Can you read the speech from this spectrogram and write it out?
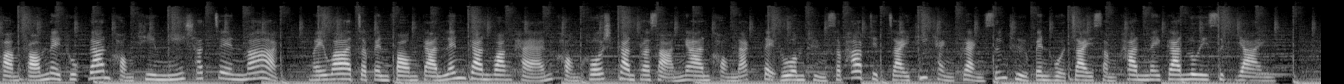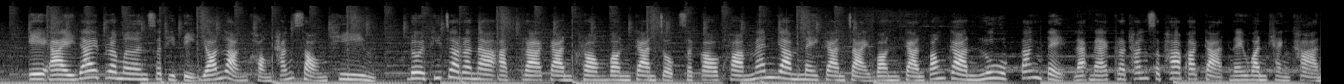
ความพร้อมในทุกด้านของทีมนี้ชัดเจนมาก ไม่ว่าจะเป็นฟอร์มการเล่นการวางแผนของโค้ชการประสานงานของนักเตะรวมถึงสภาพจิตใจที่แข็งแกร่งซึ่งถือเป็นหัวใจสำคัญในการลุยศึกใหญ่ AI ได้ประเมินสถิติย้อนหลังของทั้งสองทีม โดยพิจารณาอัตราการครองบอลการจบสกอร์ความแม่นยำในการจ่ายบอลการป้องกันลูกตั้งเตะ และแม้กระทั่งสภาพอากาศในวันแข่งขัน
